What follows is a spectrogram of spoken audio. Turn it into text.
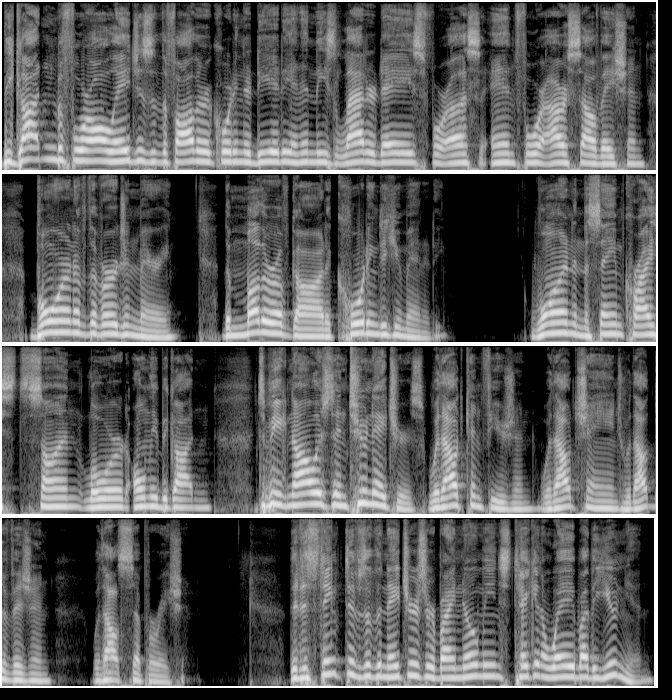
begotten before all ages of the Father according to deity, and in these latter days for us and for our salvation, born of the Virgin Mary, the Mother of God according to humanity. One and the same Christ, Son, Lord, only begotten, to be acknowledged in two natures, without confusion, without change, without division, without separation. The distinctives of the natures are by no means taken away by the union,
